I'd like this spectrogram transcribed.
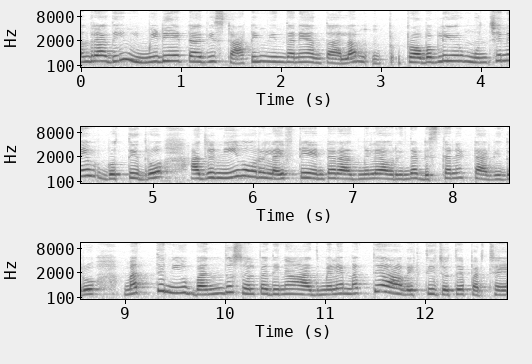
ಅಂದರೆ ಅದೇನು ಇಮಿಡಿಯೇಟ್ ಆಗಿ ಸ್ಟಾರ್ಟಿಂಗಿಂದನೇ ಅಂತ ಅಲ್ಲ ಪ್ರಾಬಬ್ಲಿ ಇವರು ಮುಂಚೆನೇ ಗೊತ್ತಿದ್ರು, ಆದರೆ ನೀವು ಅವರ ಲೈಫ್ ಡೇ ಎಂಟರ್ ಆದಮೇಲೆ ಅವರಿಂದ ಡಿಸ್ಕನೆಕ್ಟ್ ಆಗಿದ್ರು. ಮತ್ತೆ ನೀವು ಬಂದು ಸ್ವಲ್ಪ ದಿನ ಆದಮೇಲೆ ಮತ್ತೆ ಆ ವ್ಯಕ್ತಿ ಜೊತೆ ಪರಿಚಯ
